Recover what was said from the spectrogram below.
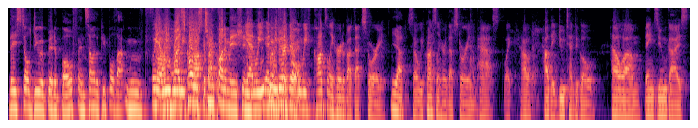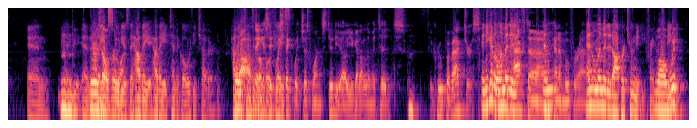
They still do a bit of both, and some of the people that moved Oh from yeah, we, we West we've Coast to Funimation. Yeah, and we and we've heard of that, both. and we've constantly heard about that story. yeah. So we've constantly heard that story in the past, like how how they do tend to go, how um, Bang Zoom guys and and, and Mm-hmm. There's Blade overlap. studios, they how they how they tend to go with each other, how Well, they the tend to thing go is, both if you stick with just one studio, you got a limited group of actors. And you get a limited- You have to and- kind of move around. and limited opportunity, frankly Well, speaking. with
